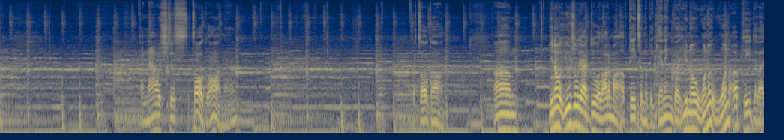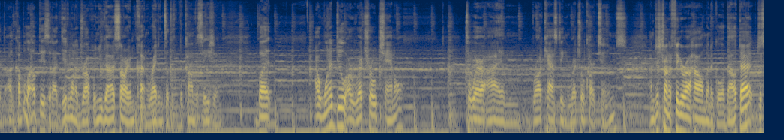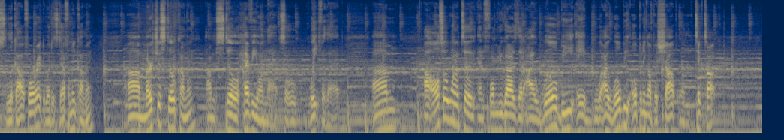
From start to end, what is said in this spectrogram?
And now it's just, it's all gone, man. It's all gone. Um, You know, usually I do a lot of my updates in the beginning, but you know, one of one update that I, a couple of updates that I did want to drop on you guys. Sorry, I'm cutting right into the, the conversation, but I want to do a retro channel to where I am broadcasting retro cartoons. I'm just trying to figure out how I'm going to go about that. Just look out for it, but it's definitely coming. Um, merch is still coming. I'm still heavy on that, so wait for that. Um, I also wanted to inform you guys that I will be a I will be opening up a shop on TikTok.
